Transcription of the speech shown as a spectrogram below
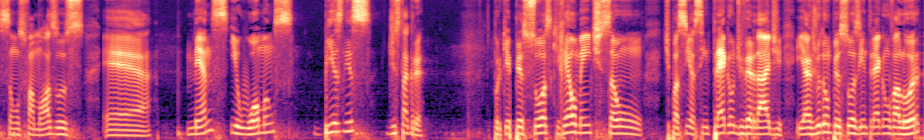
São os famosos é, men's e woman's business de Instagram. Porque pessoas que realmente são, tipo assim, ó, se entregam de verdade e ajudam pessoas e entregam valor,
